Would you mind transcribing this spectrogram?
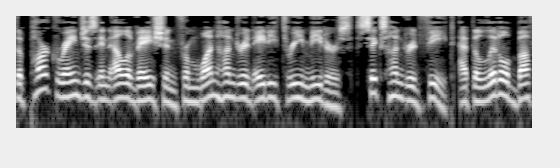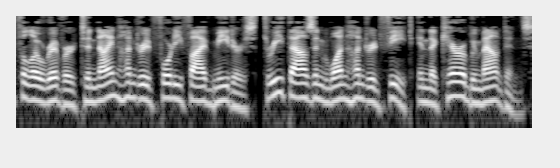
The park ranges in elevation from 183 meters (600 feet) at the Little Buffalo River to 945 meters (3100 feet) in the Caribou Mountains.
